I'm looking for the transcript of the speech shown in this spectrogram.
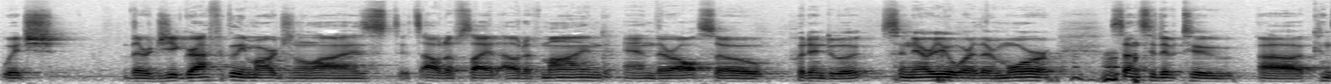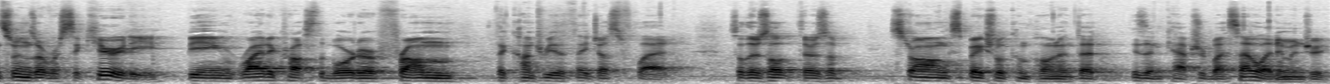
which they're geographically marginalized, it's out of sight, out of mind, and they're also put into a scenario where they're more sensitive to uh, concerns over security, being right across the border from the country that they just fled. So there's a, there's a strong spatial component that isn't captured by satellite imagery.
